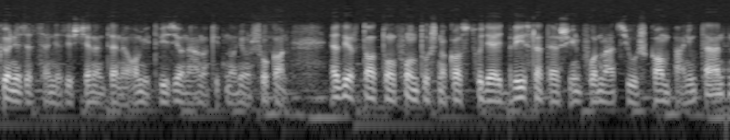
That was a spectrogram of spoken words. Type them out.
környezetszennyezést jelentene, amit vizionálnak itt nagyon sokan. Ezért tartom fontosnak azt, hogy egy részletes információs kampány után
